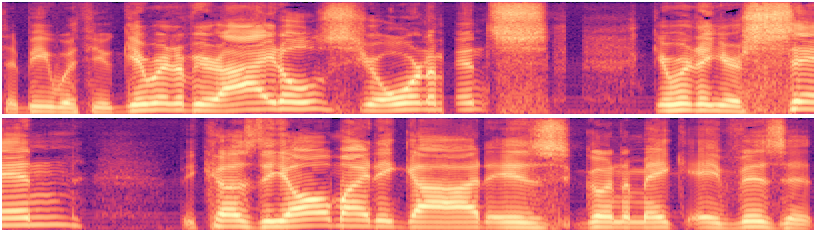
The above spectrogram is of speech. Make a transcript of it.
to be with you. Get rid of your idols, your ornaments, get rid of your sin because the Almighty God is going to make a visit.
